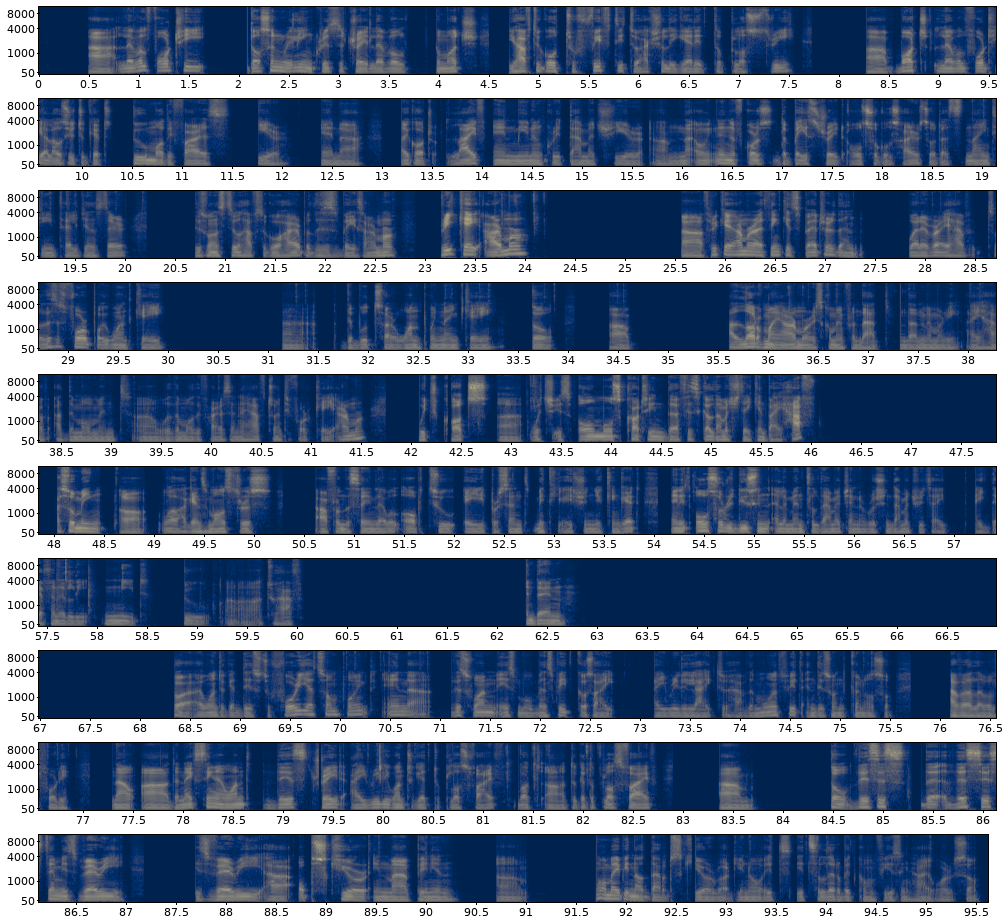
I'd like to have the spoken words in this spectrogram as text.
Uh, level 40 doesn't really increase the trade level too much. You have to go to 50 to actually get it to plus 3. Uh, but level 40 allows you to get two modifiers here. And uh, I got life and minion crit damage here. Um, and of course, the base trait also goes higher, so that's 90 intelligence there. This one still has to go higher, but this is base armor. 3k armor. Uh, 3k armor, I think it's better than whatever I have. So this is 4.1k. Uh, the boots are 1.9k. So uh, a lot of my armor is coming from that from that memory I have at the moment uh, with the modifiers, and I have 24k armor which cuts, uh, which is almost cutting the physical damage taken by half. Assuming, uh, well, against monsters uh, from the same level, up to 80% mitigation you can get. And it's also reducing elemental damage and erosion damage, which I, I definitely need to uh, to have. And then So I want to get this to 40 at some point, and uh, this one is movement speed because I I really like to have the movement speed, and this one can also have a level 40. Now, uh, the next thing I want this trade, I really want to get to plus five, but uh, to get to plus five, um, so this is the this system is very is very uh, obscure in my opinion. Um, well, maybe not that obscure, but you know, it's it's a little bit confusing how it works. So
